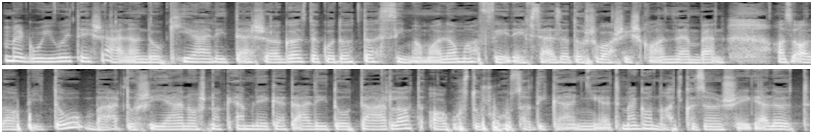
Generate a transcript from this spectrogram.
Megújult és állandó kiállítással gazdagodott a Szimamalom a fél évszázados Vasiskanzenben. Az alapító Bárdosi Jánosnak emléket állító tárlat augusztus 20-án nyílt meg a nagy közönség előtt.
